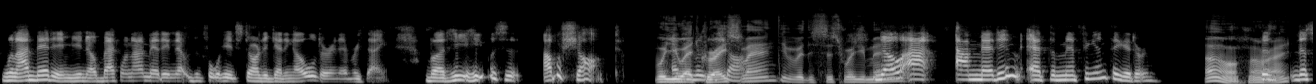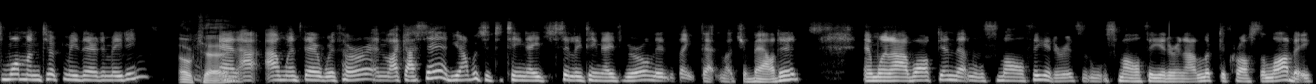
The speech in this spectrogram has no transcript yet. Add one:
When I met him, you know, back when I met him, that was before he had started getting older and everything. But he he was I was shocked. Were you at Graceland? shocked. Graceland? Is this where you met? No, him? I I met him at the Memphian Theater. Oh, all this, right. this woman took me there to meet him, Okay. and I, I went there with her. And like I said, yeah, I was just a teenage, silly teenage girl, and didn't think that much about it. And when I walked in that little small theater, it's a little small theater, and I looked across the lobby,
